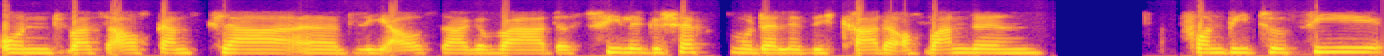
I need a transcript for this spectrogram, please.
Und was auch ganz klar äh, die Aussage war, dass viele Geschäftsmodelle sich gerade auch wandeln von B2C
